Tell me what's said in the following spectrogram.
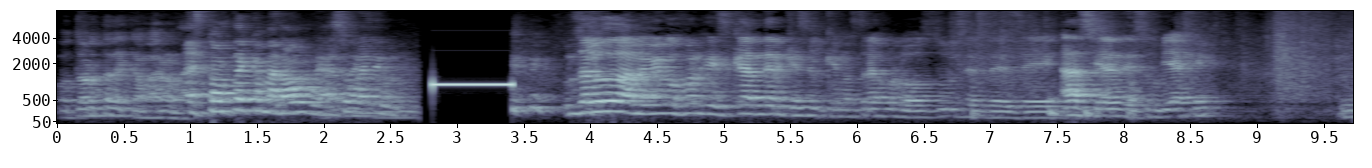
o torta de camarón. Es torta de camarón, güey. Eso huele, güey. Un saludo a mi amigo Jorge Iskander, que es el que nos trajo los dulces desde Asia, de su viaje. Pues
